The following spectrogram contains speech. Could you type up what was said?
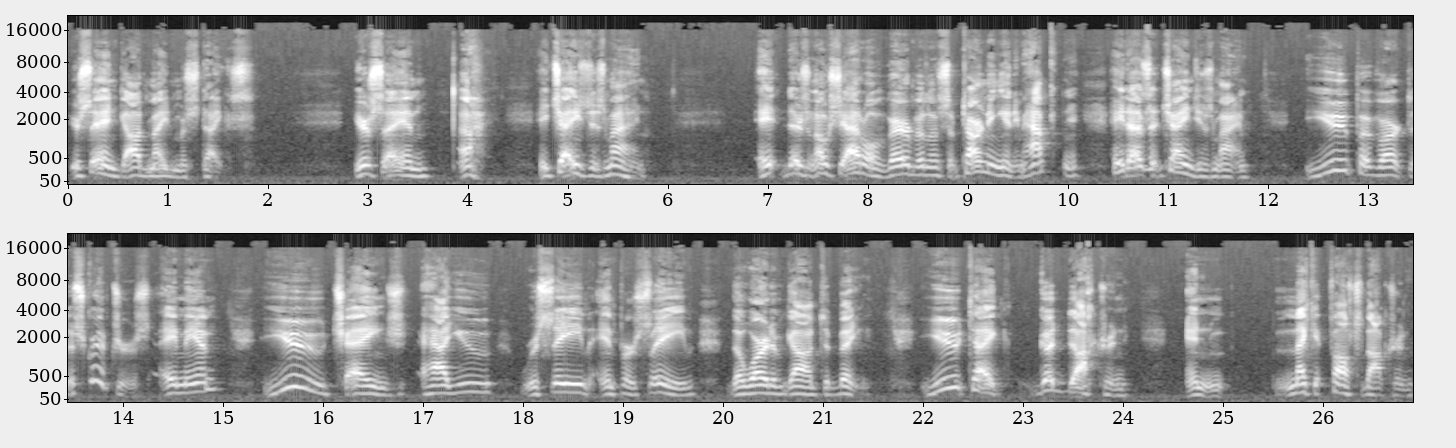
You're saying God made mistakes. You're saying, ah, he changed his mind. It, there's no shadow of variableness of turning in him. How can he, he doesn't change his mind? You pervert the scriptures. Amen you change how you receive and perceive the Word of God to be. You take good doctrine and make it false doctrine,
